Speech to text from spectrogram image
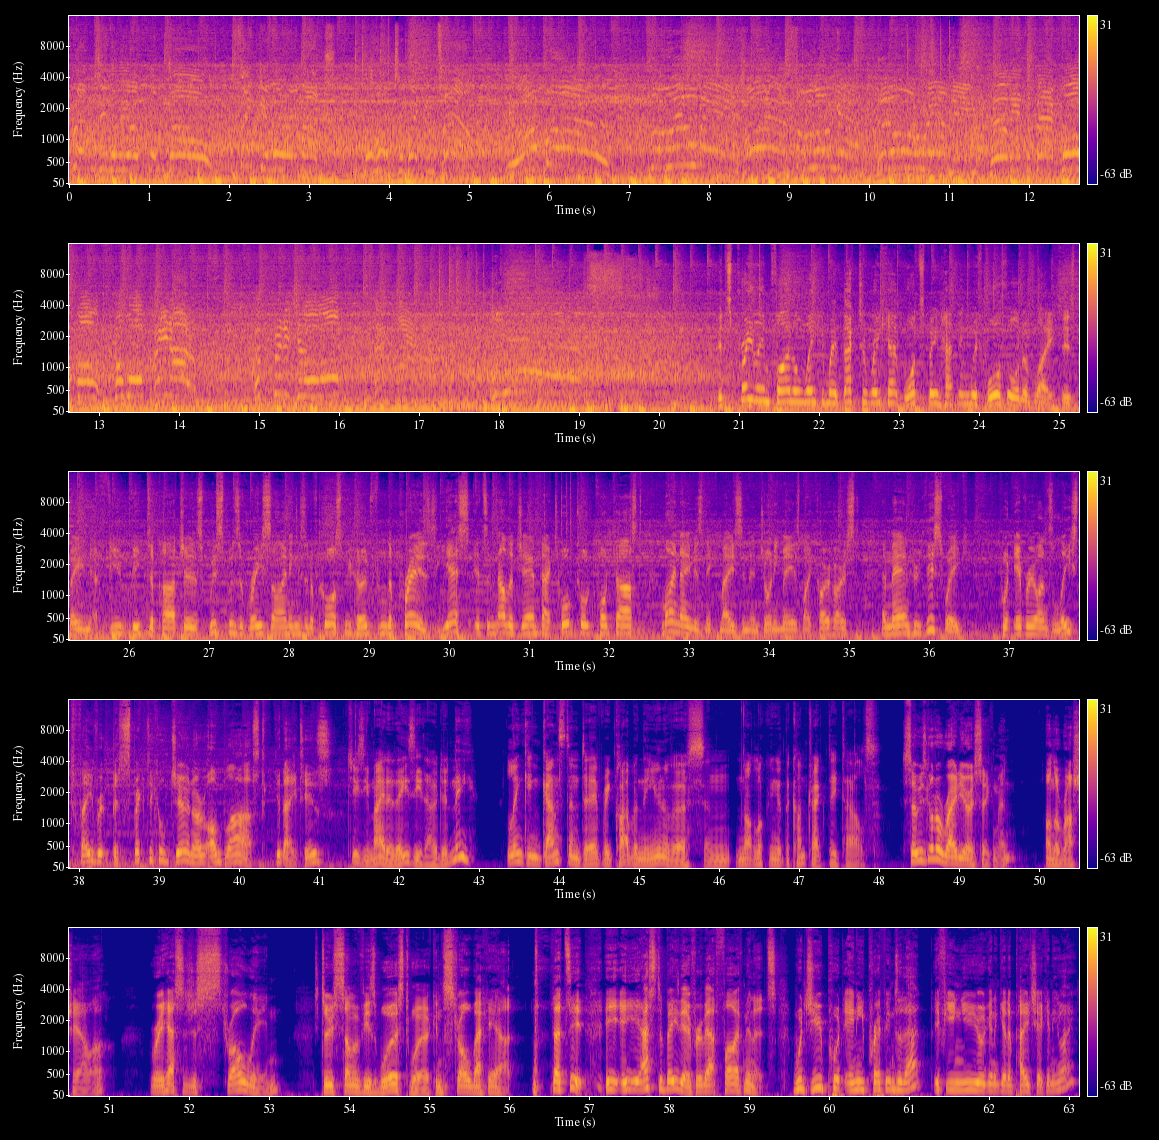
It's prelim final week and we're back to recap what's been happening with Hawthorn of late. There's been a few big departures, whispers of re-signings, and of course we heard from the Prez. Yes, it's another jam-packed Hawk Talk podcast. My name is Nick Mason and joining me is my co-host, a man who this week put everyone's least favourite bespectacled journo on blast. G'day, Tiz. Geez, he made it easy though, didn't he? Linking Gunston to every club in the universe and not looking at the contract details. So he's got a radio segment on the rush hour where he has to just stroll in, do some of his worst work, and stroll back out. That's it. He, he has to be there for about five minutes. Would you put any prep into that if you knew you were going to get a paycheck anyway?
